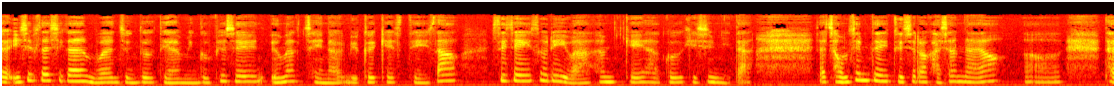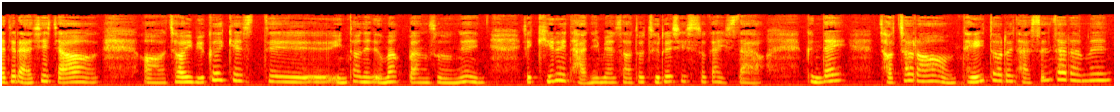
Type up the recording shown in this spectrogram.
자, 24시간 무한중독 대한민국 표준 음악 채널 뮤클캐스트에서 CJ 소리와 함께 하고 계십니다. 자, 점심들 드시러 가셨나요? 어, 다들 아시죠? 어, 저희 뮤클캐스트 인터넷 음악 방송은 이제 길을 다니면서도 들으실 수가 있어요. 근데 저처럼 데이터를 다 쓴 사람은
